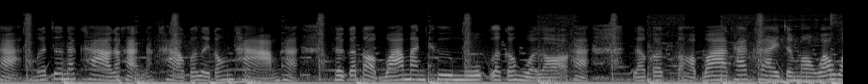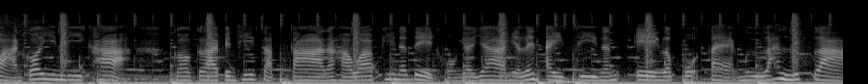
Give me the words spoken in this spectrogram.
ค่ะ เมื่อเจอนักข่าวนะคะ นักข่าวก็เลยต้องถามค่ะ เธอก็ตอบว่ามันคือมุกแล้วก็หัวเราะค่ะ แล้วก็ตอบว่าถ้าใครจะมองว่าหวานก็ยินดีค่ะก็กลายเป็นที่จับตานะคะว่าพี่ณเดชน์ของยาย่าเนี่ยเล่น IG นั้นเองแล้วโปะแตกมือลั่นหรือเปล่า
